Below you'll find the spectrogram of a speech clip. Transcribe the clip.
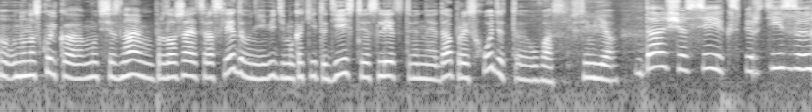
Ну, ну, насколько мы все знаем, продолжается расследование, и, видимо, какие-то действия следственные, да, происходят э, у вас в семье? Да, сейчас все экспертизы,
